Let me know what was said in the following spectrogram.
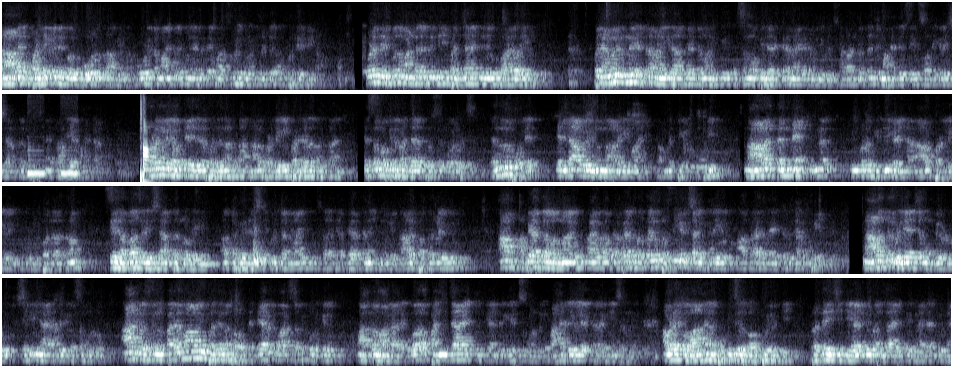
നാളെ പള്ളികളിലേക്ക് ഒരു ബോർഡ് സ്ഥാപിക്കണം. ബോർഡിന്റെ മാറ്റങ്ങൾക്ക് നേരത്തെ വാസ്തുവിൽ കൊടുത്തിട്ട് പ്രത്യേകിക്കണം ഇവിടെ തിരുപ്പതി മണ്ഡലത്തിന്റെയും പഞ്ചായത്തിന്റെയും ഇപ്പൊ ഞങ്ങൾ ഇന്ന് എത്ര മണിക്ക് രാത്രി എട്ട് മണിക്ക് എസ് എം ഒപ്പിന്റെ ഇടയ്ക്കര മേഖല മുന്നിൽ വിളിച്ചു അൻപത്തഞ്ച് മഹല്ല് സേവ് സ്വാതികളി മഹല്ലാണ്. അവിടങ്ങളിലൊക്കെ ഇതിലെ പദ്ധതി നടത്താൻ നാളെ പള്ളിയിൽ പര്യടനം നടത്താൻ എസ് എം ഒപ്പിന്റെ പഞ്ചായത്ത് പ്രസിഡന്റുകൾ വെച്ചു എന്നതുപോലെ എല്ലാവരും ഇന്നും നാളെയുമായി കമ്മിറ്റികൾ കൂടി നാളെ തന്നെ ഇന്ന് ഇവിടെ തിരിഞ്ഞു കഴിഞ്ഞാൽ നാളെ പള്ളികളിൽ നടത്തണം. സെയ്ദ് അബ്ബാസ് അലി ശാസ്ത്രങ്ങളുടെയും അഭ്യർത്ഥന ഇന്ന് നാളെ പത്രങ്ങളിലും ആ അഭ്യർത്ഥന വന്നാലും അഭ്യർത്ഥന പത്രങ്ങൾ പ്രസിദ്ധീകരിച്ചാലും ഇല്ലെങ്കിലും ആ കാര്യം ഏറ്റെടുത്ത് നടക്കുകയും നാളത്തെ വെള്ളിയാഴ്ച മുമ്പിലുള്ളൂ ശനി ഞായറാഴ്ച ദിവസമുള്ളൂ. ആ ദിവസങ്ങൾ പരമാവധി പ്രചരണ പ്രവർത്തനം കേവലം വാട്സാപ്പിൽ കൊടുക്കലും മാത്രമാകാതെ ഓരോ പഞ്ചായത്തും കേന്ദ്രീകരിച്ചുകൊണ്ട് മഹലുകളിലേക്ക് ഇറങ്ങി ചെന്ന് അവിടെയൊക്കെ വാഹനം ഒപ്പിച്ചത് ഉറപ്പുവരുത്തി പ്രത്യേകിച്ച് ജിയാറ്റൂർ പഞ്ചായത്ത് മേലാറ്റൂർ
